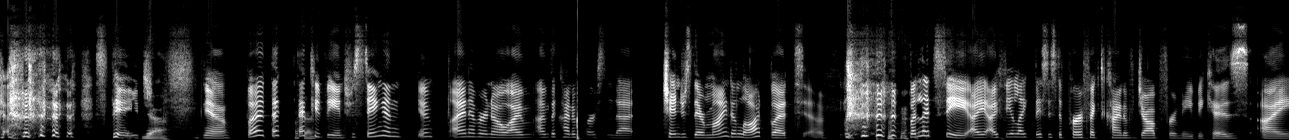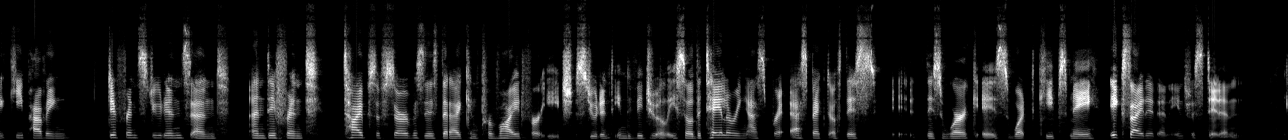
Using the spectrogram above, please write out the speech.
stage. Yeah. Yeah. But that that could be interesting and yeah, I never know. I'm I'm the kind of person that changes their mind a lot, but uh, but let's see. I I feel like this is the perfect kind of job for me because I keep having different students and and different types of services that I can provide for each student individually. So the tailoring aspect aspect of this this work is what keeps me excited and interested and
